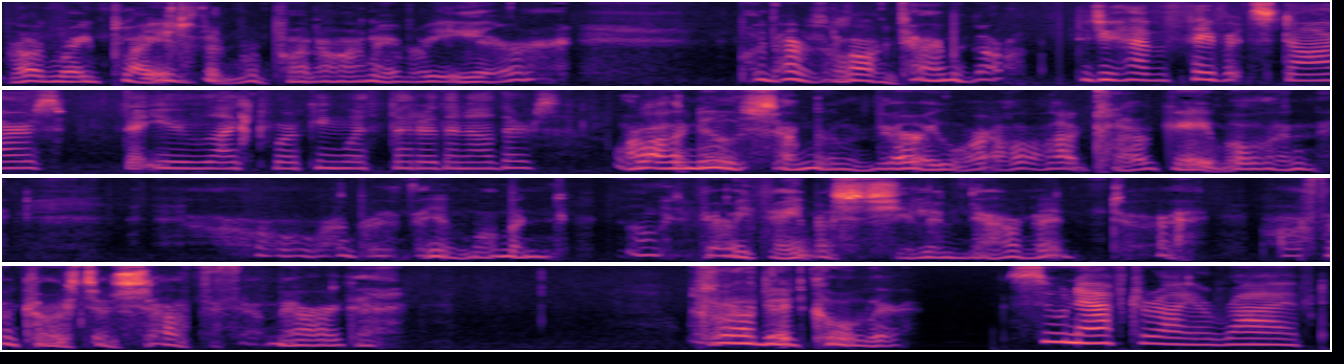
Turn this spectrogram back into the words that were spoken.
Broadway plays that were put on every year, but that was a long time ago. Did you have favorite stars that you liked working with better than others? Well, I knew some of them very well, like Clark Gable and oh, the woman who was very famous. She lived down at uh, off the coast of South America. Claudette Colbert. Soon after I arrived,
